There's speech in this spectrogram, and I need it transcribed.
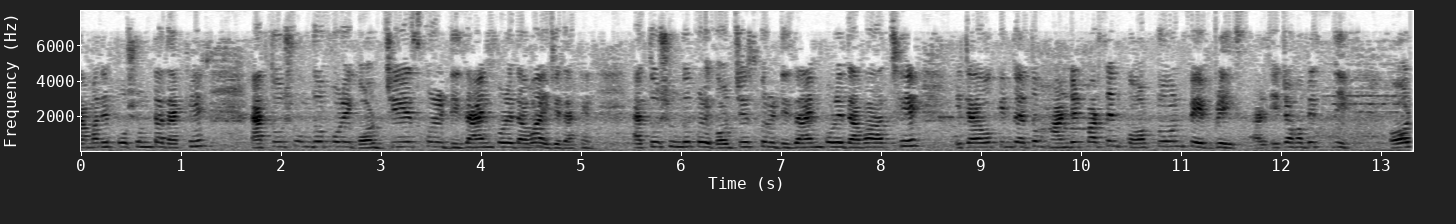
দামানের পোষণটা দেখেন। এত সুন্দর করে গর্জিয়াস করে ডিজাইন করে দেওয়া, এই যে দেখেন, এত সুন্দর করে গর্জিয়াস করে ডিজাইন করে দেওয়া আছে। এটাও কিন্তু একদম হান্ড্রেড পার্সেন্ট কটন ফেব্রিক্স আর এটা হবে স্লিপ অল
